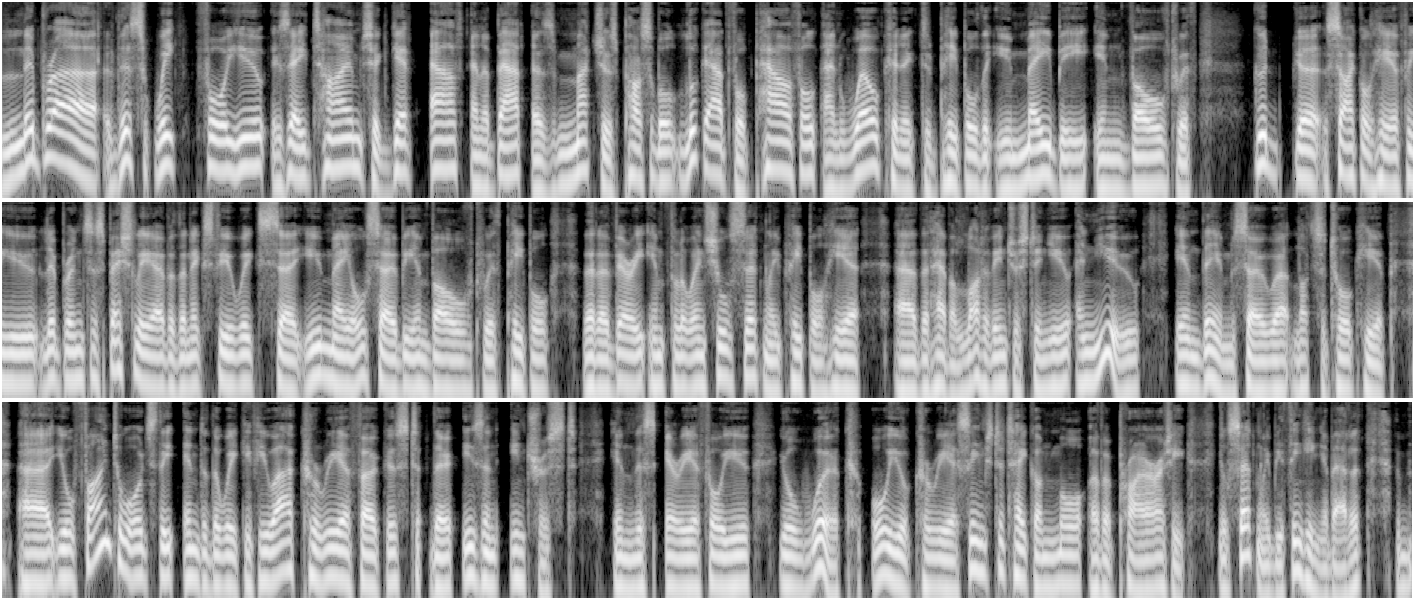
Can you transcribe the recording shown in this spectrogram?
Libra, this week for you is a time to get out and about as much as possible. Look out for powerful and well connected people that you may be involved with good uh, cycle here for you, Librans, especially over the next few weeks. Uh, you may also be involved with people that are very influential, certainly people here uh, that have a lot of interest in you and you in them. So uh, lots of talk here. Uh, you'll find towards the end of the week, if you are career focused, there is an interest in this area for you. Your work or your career seems to take on more of a priority. You'll certainly be thinking about it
